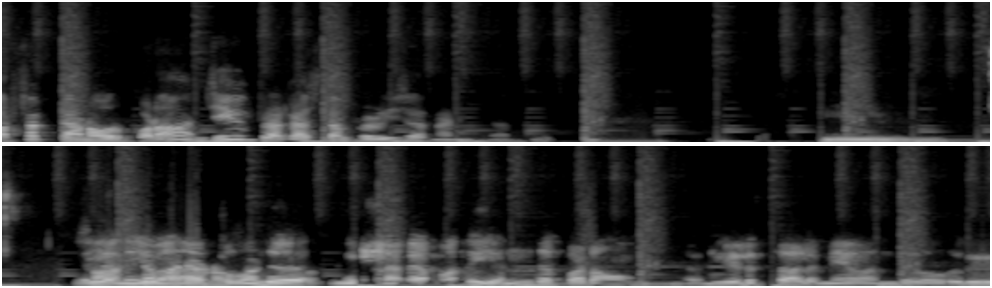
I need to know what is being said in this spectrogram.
பர்ஃபெக்டான ஒரு படம். ஜிவி பிரகாஷ் தான் ப்ரொடியூசர் நினைக்கிறேன். இல்ல அப்ப வந்து வந்து எந்த படம் எடுத்தாலுமே வந்து ஒரு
